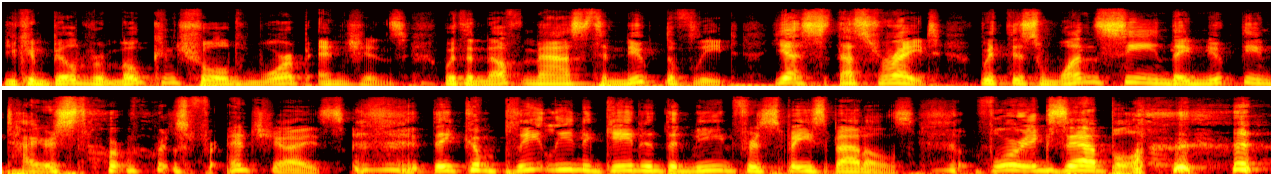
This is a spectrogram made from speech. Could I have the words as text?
You can build remote controlled warp engines with enough mass to nuke the fleet. Yes, that's right. With this one scene, they nuked the entire Star Wars franchise. They completely negated the need for space battles. For example,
